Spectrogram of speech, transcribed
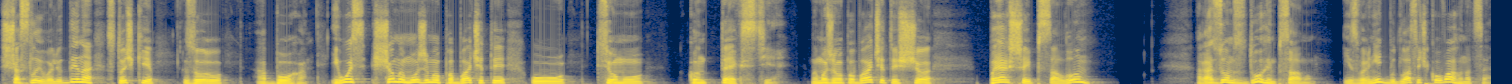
щаслива людина з точки зору Бога. І ось що ми можемо побачити у цьому контексті ми можемо побачити, що перший псалом разом з другим псалмом, і зверніть, будь ласка, увагу на це.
